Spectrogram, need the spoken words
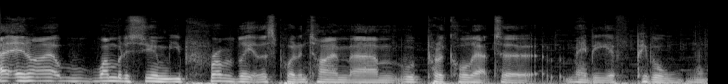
Uh, and I, one would assume you probably at this point in time um, would put a call out to maybe if people w-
